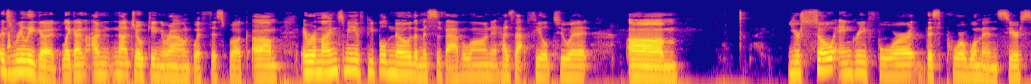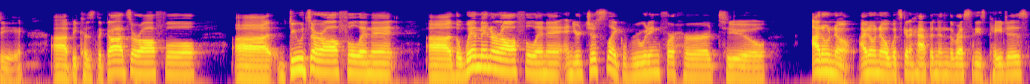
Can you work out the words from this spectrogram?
it's really good. Like I'm I'm not joking around with this book. Um, it reminds me if people know the Mists of Avalon. It has that feel to it. Um, you're so angry for this poor woman, Circe, uh, because the gods are awful, uh, dudes are awful in it, uh, the women are awful in it, and you're just like rooting for her to. I don't know. I don't know what's going to happen in the rest of these pages,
